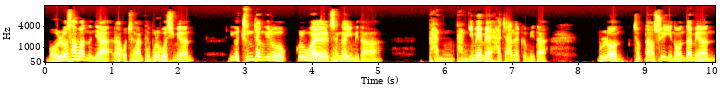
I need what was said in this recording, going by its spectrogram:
뭘로 삼았느냐라고 저한테 물어보시면 이거 중장기로 끌고 갈 생각입니다. 단, 단기 매매 하지 않을 겁니다. 물론 적당한 수익이 나온다면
